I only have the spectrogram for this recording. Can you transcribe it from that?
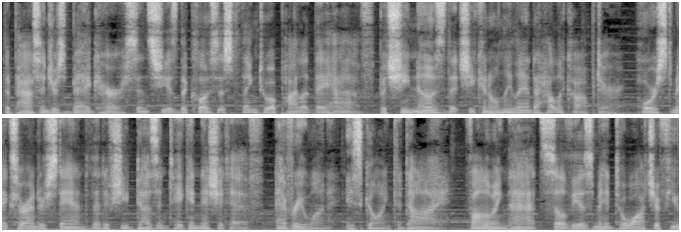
The passengers beg her since she is the closest thing to a pilot they have, but she knows that she can only land a helicopter. Horst makes her understand that if she doesn't take initiative, everyone is going to die. Following that, Sylvia is made to watch a few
